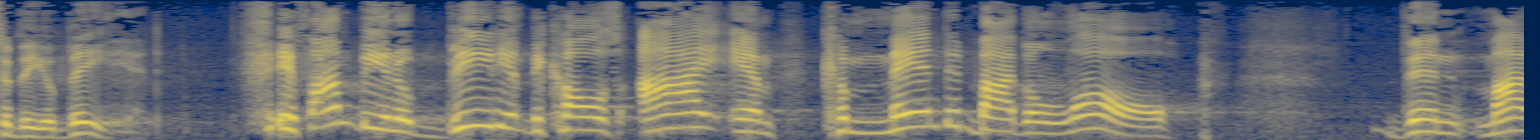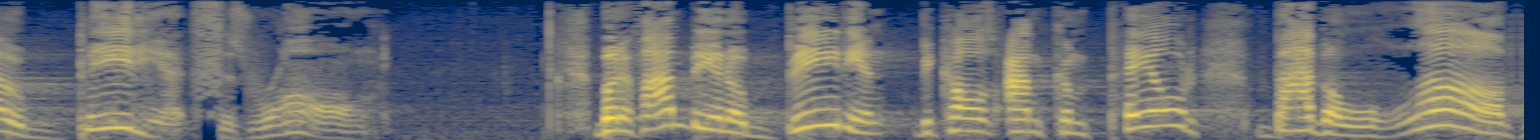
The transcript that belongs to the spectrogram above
to be obedient? If I'm being obedient because I am commanded by the law, then my obedience is wrong. But if I'm being obedient because I'm compelled by the love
